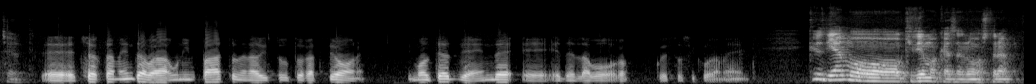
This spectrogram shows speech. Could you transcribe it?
certo. eh, certamente avrà un impatto nella ristrutturazione di molte aziende e, e del lavoro, questo sicuramente. Chiudiamo, chiudiamo a casa nostra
